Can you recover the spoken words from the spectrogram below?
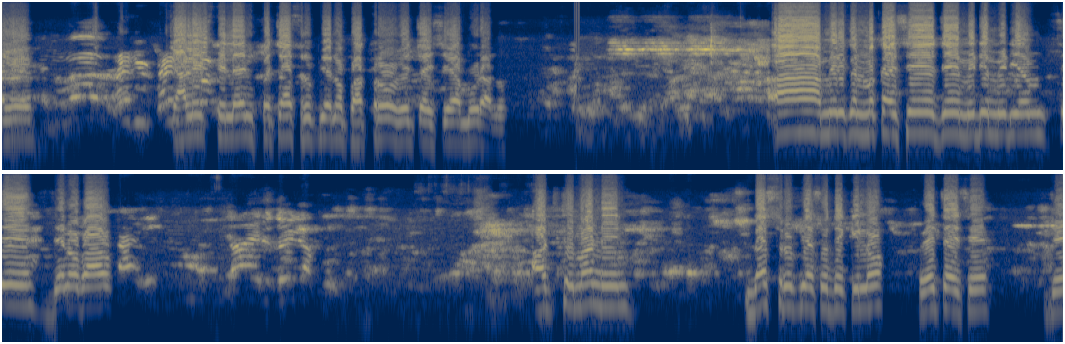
જે ચાલીસથી લઈને પચાસ રૂપિયાનો પાથરો વેચાય છે આ મૂળાનો. આ અમેરિકન મકાઈ છે, જે મીડિયમ મીડિયમ છે, જેનો ભાવ આઠથી માંડી દસ રૂપિયા સુધી કિલો વેચાય છે, જે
